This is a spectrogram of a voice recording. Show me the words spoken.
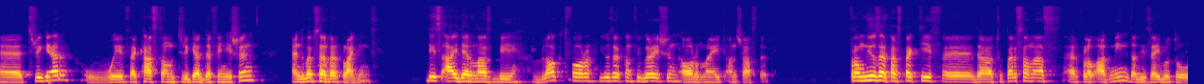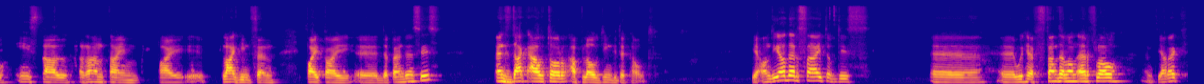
Uh, trigger with a custom trigger definition and web server plugins. This either must be blocked for user configuration or made untrusted. From user perspective, uh, there are two personas, Airflow admin that is able to install runtime Py, uh, plugins and PyPI uh, dependencies, and DAG author uploading the code. Yeah, on the other side of this, uh, uh, we have standalone Airflow and Jarek.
